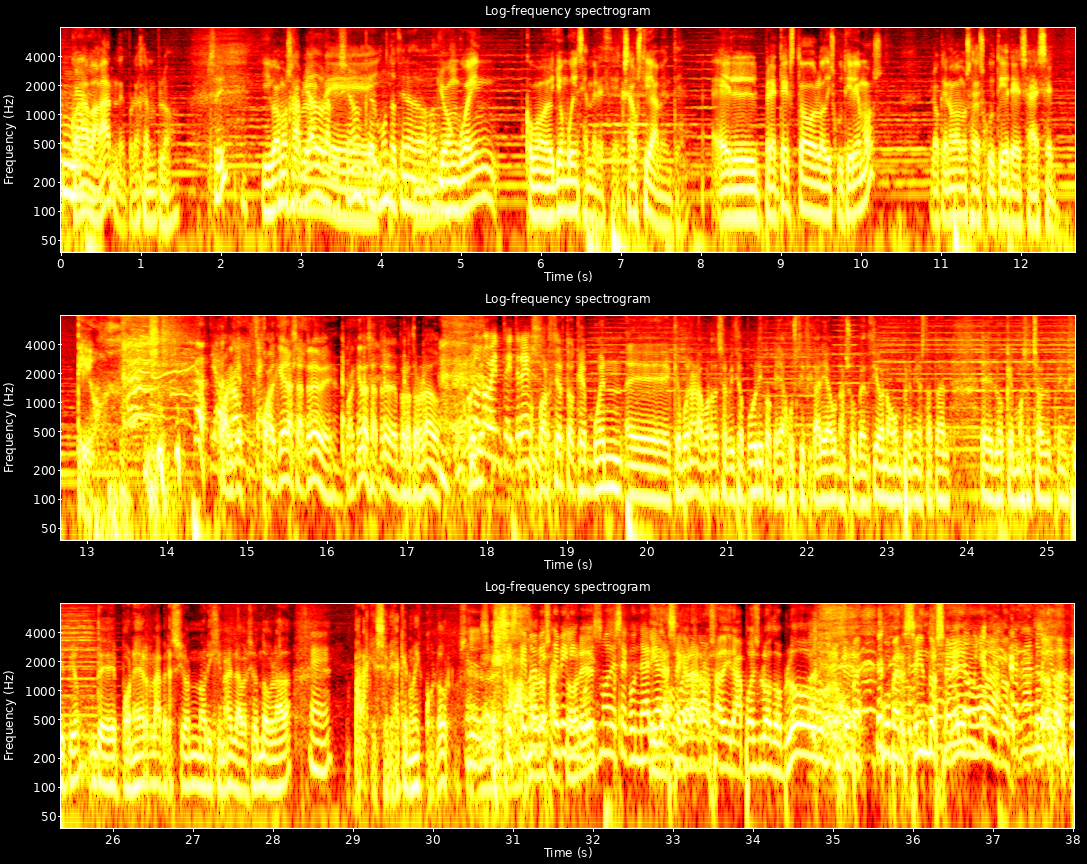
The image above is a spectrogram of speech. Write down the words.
con Gardner, por ejemplo. Sí. Y vamos a hablar la de visión que el mundo tiene de. John Wayne como John Wayne se merece, exhaustivamente. El pretexto lo discutiremos, lo que no vamos a discutir es a ese tío. Cualquier- cualquiera se atreve, cualquiera se atreve, por otro lado. Oye, 1,93. por cierto, qué, buen, eh, qué buena labor de servicio público que ya justificaría una subvención o un premio estatal, eh, lo que hemos hecho al principio, de poner la versión original y la versión doblada Eh, para que se vea que no hay color. O sea, el, el el trabajo sistema de los de actores- bilingüismo de Y secundaria. ya sé que la. Rosa dirá, pues lo dobló Gumer- Gumersindo Fernando Sereno. Ulloa, y lo- Fernando Ulloa.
